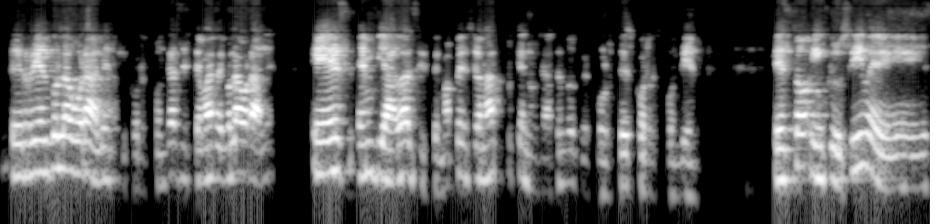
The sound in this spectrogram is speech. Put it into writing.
de riesgos laborales, que corresponde al sistema de riesgos laborales, es enviado al sistema pensional porque no se hacen los reportes correspondientes. Esto inclusive es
